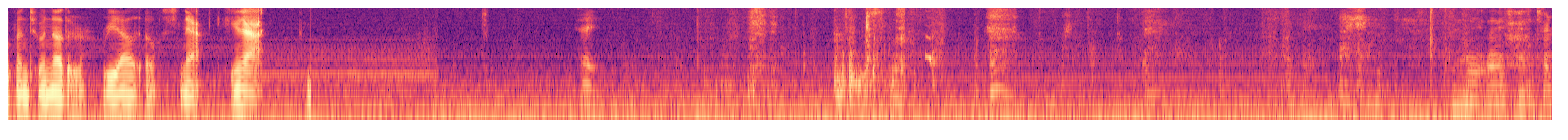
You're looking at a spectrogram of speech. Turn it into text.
Open to another reality. Oh, snap. Yeah. Hey. okay. Let me, let me turn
